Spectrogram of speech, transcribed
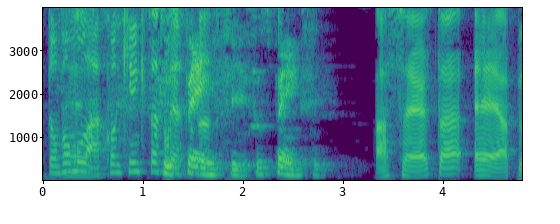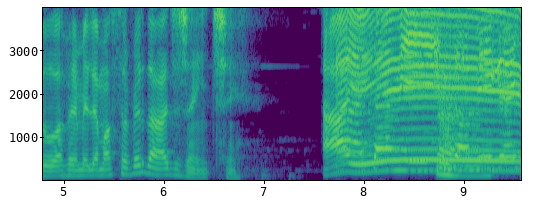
Então vamos lá, com quem que tá certo? Suspense, suspense. A certa é a pílula vermelha mostra a verdade, gente. Aê! Samir, Samir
